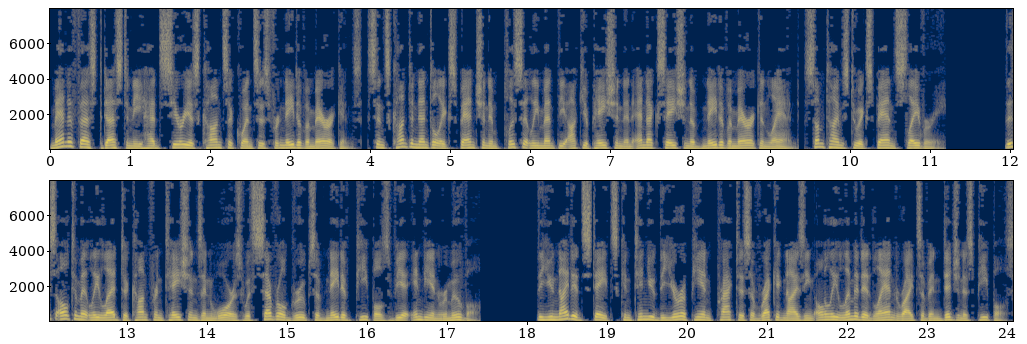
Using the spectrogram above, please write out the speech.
Manifest Destiny had serious consequences for Native Americans, since continental expansion implicitly meant the occupation and annexation of Native American land, sometimes to expand slavery. This ultimately led to confrontations and wars with several groups of native peoples via Indian removal. The United States continued the European practice of recognizing only limited land rights of indigenous peoples.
